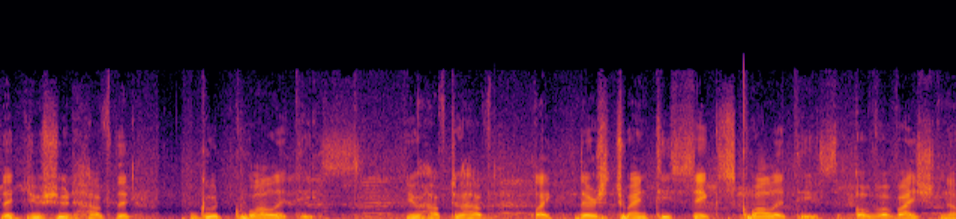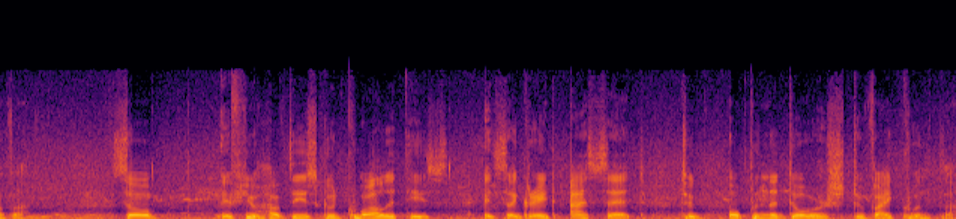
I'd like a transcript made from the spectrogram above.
that you should have the good qualities. You have to have, like, there's 26 qualities of a Vaishnava. So if you have these good qualities, it's a great asset to open the doors to Vaikuntha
